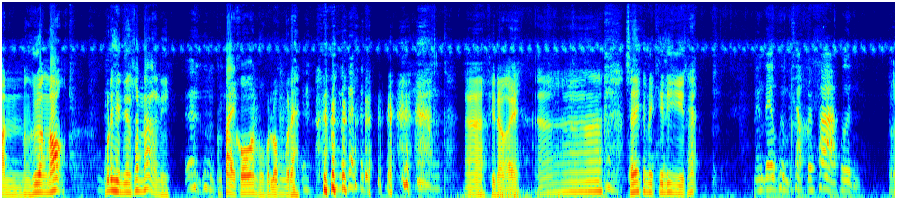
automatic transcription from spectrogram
อันทั้งเฮืองเนาะบ่ได้เห็นอยังซ้ำหน้าอันนี้เออทั้งใต้คอมันผมพัดลมก็ได้ อ่าพี่น้องเอ้ยอ่าใช้กันเป็นกิริแท้นางแดงเพิ่นไปสักไปผ้าเพิ่นเอ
